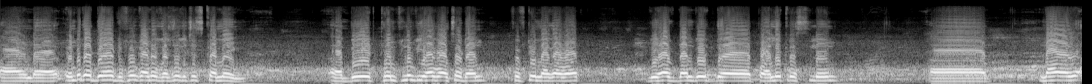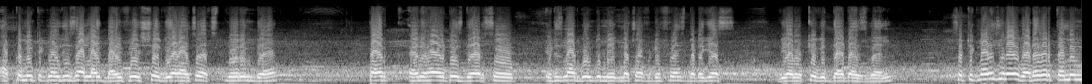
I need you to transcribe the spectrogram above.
and uh, into that there are different kind of versions which is coming. Uh, be it thin film, we have also done 50 megawatt. We have done with polycrystalline. Uh, now upcoming technologies are like bifacial. We are also exploring there. Per anyhow it is there, so it is not going to make much of a difference. But I guess we are okay with that as well. So technology, right, whatever coming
